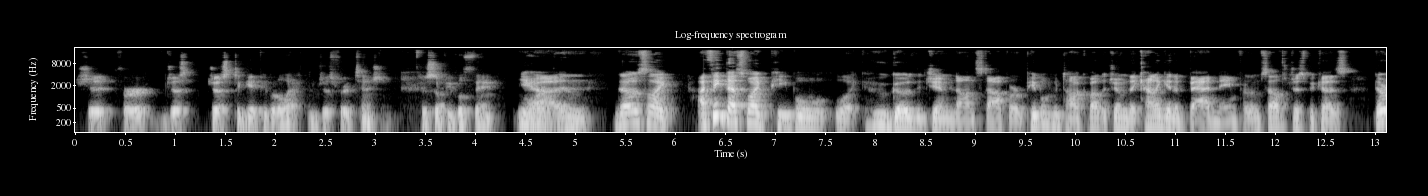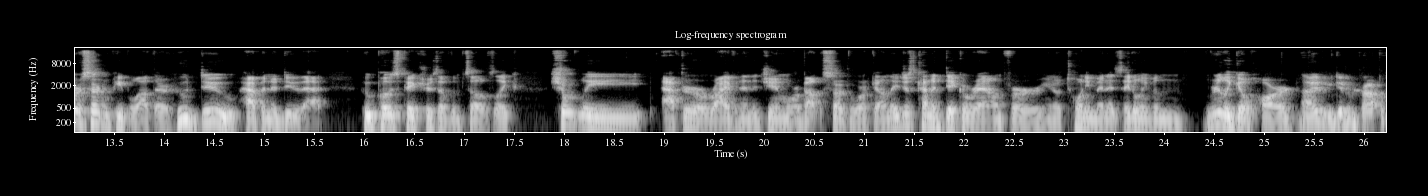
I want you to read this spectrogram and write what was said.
shit for just just to get people to like them, just for attention, just so people think. yeah, and those like I think that's why people like who go to the gym nonstop or people who talk about the gym, they kind of get a bad name for themselves just because there are certain people out there who do happen to do that, who post pictures of themselves like shortly after arriving in the gym or about to start the workout, and they just kind of dick around for you know 20 minutes. They don't even really go hard. not even giving proper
